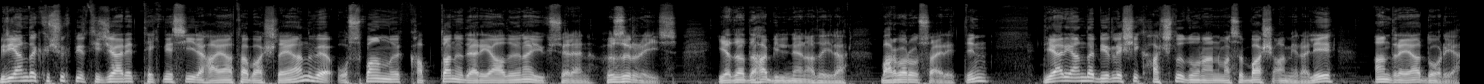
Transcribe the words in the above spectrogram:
Bir yanda küçük bir ticaret teknesiyle hayata başlayan ve Osmanlı kaptanı deryalığına yükselen Hızır Reis ya da daha bilinen adıyla Barbaros Hayrettin, diğer yanda Birleşik Haçlı Donanması Baş Amirali Andrea Doria.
